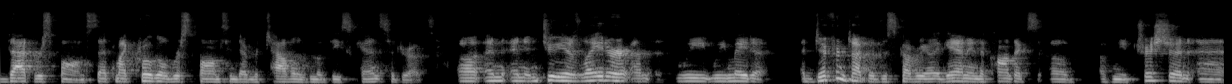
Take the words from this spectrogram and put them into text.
that response, that microbial response in their metabolism of these cancer drugs. and, and, and two years later, um, we, we made a, a different type of discovery, again, in the context of of nutrition and,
